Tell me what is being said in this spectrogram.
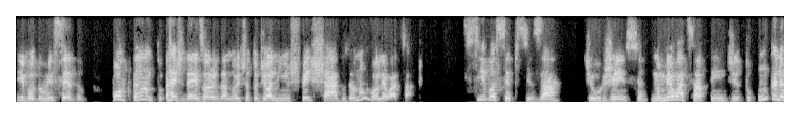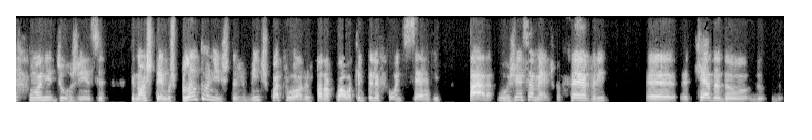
e vou dormir cedo. Portanto, às 10 horas da noite, eu estou de olhinhos fechados, eu não vou ler o WhatsApp. Se você precisar, de urgência. No meu WhatsApp tem dito um telefone de urgência que nós temos plantonistas 24 horas para a qual aquele telefone serve para urgência médica, febre, é, é queda do, do, do,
